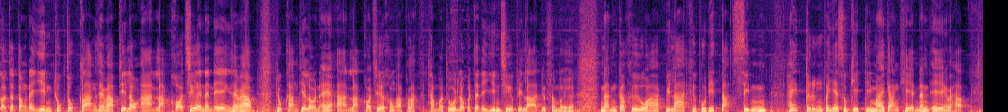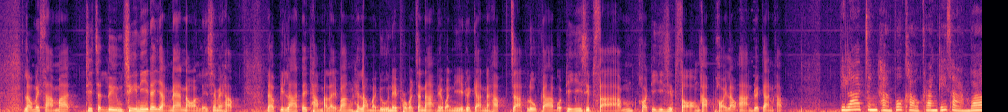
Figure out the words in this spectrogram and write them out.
เราจะต้องได้ยินทุก ๆ ครั้งใช่ไหมครับที่เราอ่านหลักข้อเชื่อนั่นเองใช่ไหมครับทุกครั้งที่เราได้อ่านหลักข้อเชื่อของอัครธรรมทูตเราก็จะได้ยินชื่อปิลาตอยู่เสมอ นั่นก็คือว่าปิลาตคือผู้ที่ตัดสินให้ตรึงพระเยซูคริสต์ที่ไม้กางเขนนั่นเองแหละครับ เราไม่สามารถที่จะลืมชื่อนี้ได้อย่างแน่นอนเลยใช่ไหมครับ แล้วปิลาตได้ทำอะไรบ้างให้เรามาดูในพระวจนะในวันนี้ด้วยกันนะครับ จากลูกาบทที่ 23 ข้อที่ 22 ครับขอให้เราอ่านด้วยกันครับ ปิลาตจึงถามพวกเขาครั้งที่สามว่า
